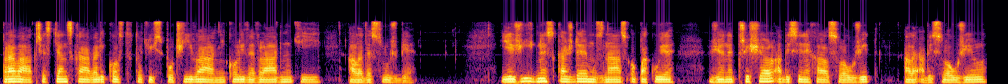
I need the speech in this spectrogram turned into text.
Pravá křesťanská velikost totiž spočívá nikoli ve vládnutí, ale ve službě. Ježíš dnes každému z nás opakuje, že nepřišel, aby si nechal sloužit, ale aby sloužil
